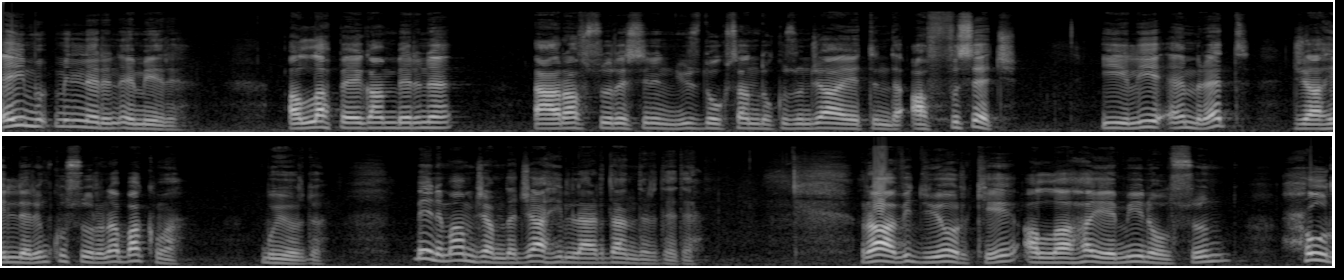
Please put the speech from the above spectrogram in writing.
ey müminlerin emiri, Allah peygamberine Araf suresinin 199. ayetinde affı seç, iyiliği emret, cahillerin kusuruna bakma buyurdu. Benim amcam da cahillerdendir dedi. Ravi diyor ki Allah'a yemin olsun Hur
